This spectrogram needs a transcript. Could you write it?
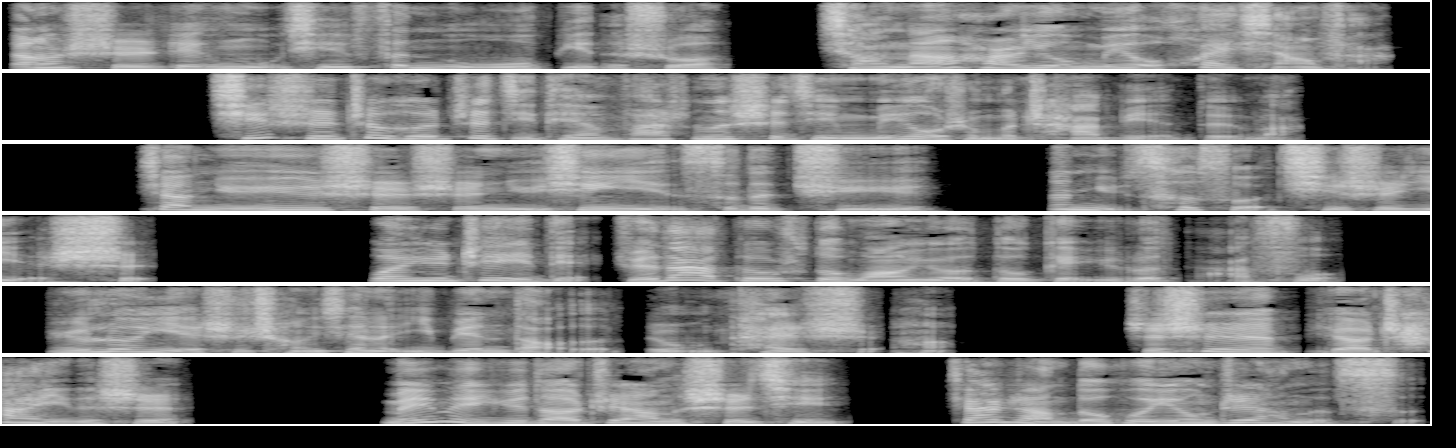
当时这个母亲愤怒无比地说：“小男孩又没有坏想法。”其实这和这几天发生的事情没有什么差别，对吧？像女浴室是女性隐私的区域，那女厕所其实也是。关于这一点，绝大多数的网友都给予了答复，舆论也是呈现了一边倒的这种态势哈。只是比较诧异的是，每每遇到这样的事情，家长都会用这样的词：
